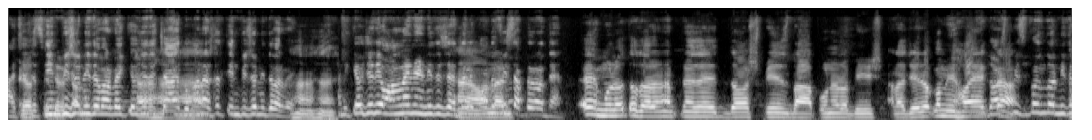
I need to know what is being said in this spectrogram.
আচ্ছা আচ্ছা, তিন পিসও নিতে পারবে কেউ যদি হ্যাঁ, চায় হ্যাঁ, দোকানে হ্যাঁ। আসলে তিন পিসও নিতে পারবে। মানে কেউ যদি অনলাইনে নিতে চায় তাহলে কত পিস আপনারা দেন? এই মূলত ধরেন আপনাদের পিস বা আর যেরকমই হয় পিস পর্যন্ত নিতে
